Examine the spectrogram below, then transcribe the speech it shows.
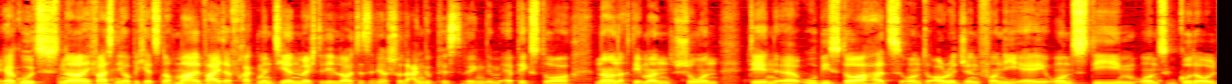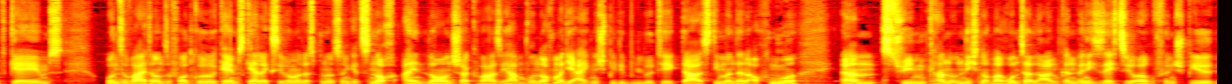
ja gut, ne, ich weiß nicht, ob ich jetzt nochmal weiter fragmentieren möchte. Die Leute sind ja schon angepisst wegen dem Epic Store, ne, nachdem man schon den äh, Ubi Store hat und Origin von EA und Steam und Good Old Games und so weiter und so fort. Google Games Galaxy, wenn man das benutzt und jetzt noch einen Launcher quasi haben, wo nochmal die eigene Spielebibliothek da ist, die man dann auch nur ähm, streamen kann und nicht nochmal runterladen kann. Wenn ich 60 Euro für ein Spiel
